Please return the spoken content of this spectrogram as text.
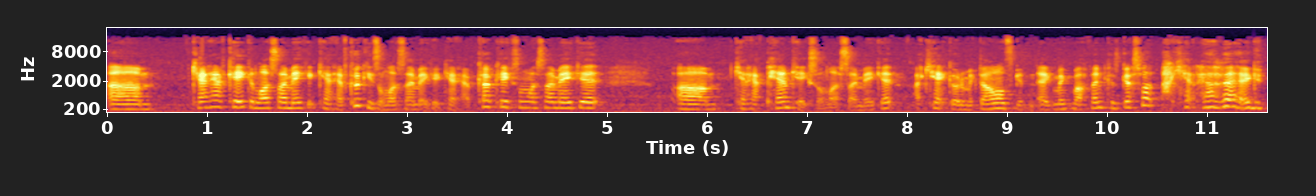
Um, can't have cake unless I make it. Can't have cookies unless I make it. Can't have cupcakes unless I make it. Um, can't have pancakes unless I make it. I can't go to McDonald's and get an egg McMuffin because guess what? I can't have egg.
